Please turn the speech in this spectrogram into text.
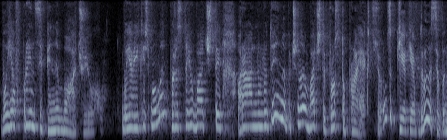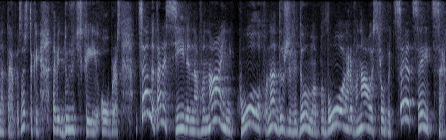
Бо я, в принципі, не бачу його. Бо я в якийсь момент перестаю бачити реальну людину і починаю бачити просто проекцію. Ну, це як я подивилася би на тебе, знаєш, такий навіть долюдський образ. Це Наталя Сіліна, вона гінеколог, вона дуже відома блогер, вона ось робить це, це і це.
